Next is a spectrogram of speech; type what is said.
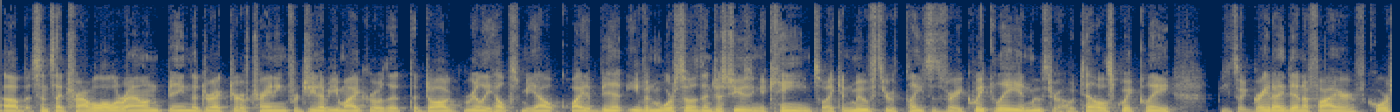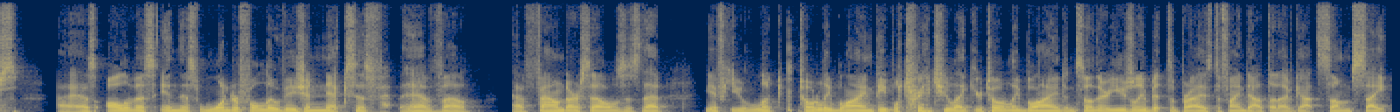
Uh, but since I travel all around, being the director of training for GW Micro, the, the dog really helps me out quite a bit, even more so than just using a cane. So I can move through places very quickly and move through hotels quickly. He's a great identifier. Of course, uh, as all of us in this wonderful low vision nexus have uh, have found ourselves, is that if you look totally blind, people treat you like you're totally blind. And so they're usually a bit surprised to find out that I've got some sight.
